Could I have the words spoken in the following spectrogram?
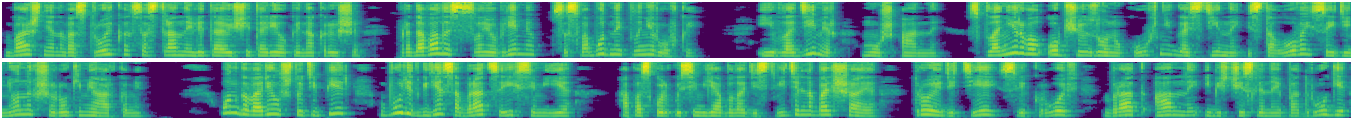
Башня-новостройка со странной летающей тарелкой на крыше продавалась в свое время со свободной планировкой. И Владимир, муж Анны, спланировал общую зону кухни, гостиной и столовой, соединенных широкими арками. Он говорил, что теперь будет где собраться их семье, а поскольку семья была действительно большая, трое детей, свекровь, брат Анны и бесчисленные подруги,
